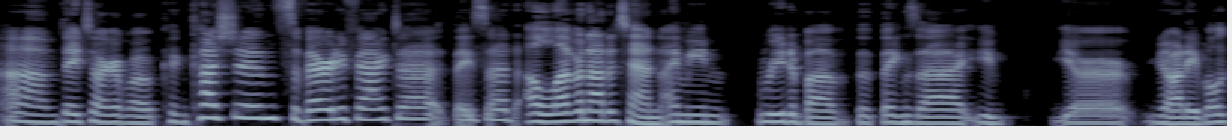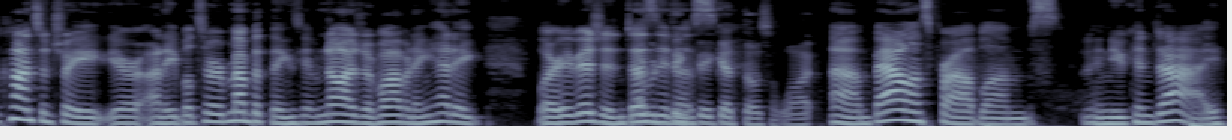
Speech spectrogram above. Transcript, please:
Um, they talk about concussion, severity factor. They said 11 out of 10. I mean, read above. The things that you you're not able to concentrate, you're unable to remember things, you have nausea, vomiting, headache, blurry vision, dizziness. I think they get those a lot. um, balance problems, and you can die.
